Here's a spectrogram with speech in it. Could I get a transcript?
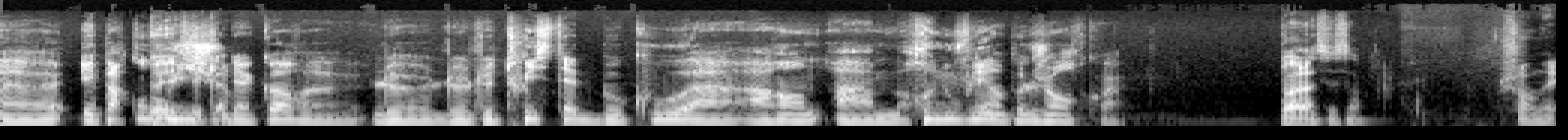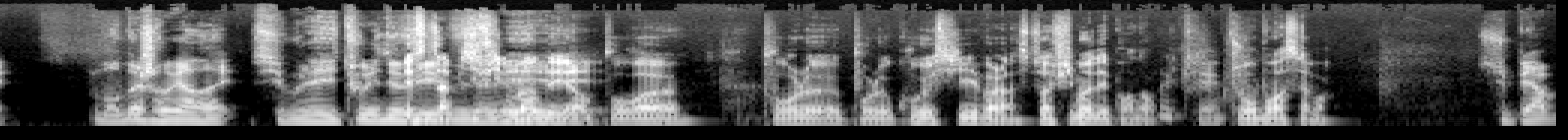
Euh, et par contre, Oui, je suis d'accord. euh, Le, le, le twist aide beaucoup à, à, rendre- à renouveler un peu le genre, quoi. Voilà, c'est ça. Je m'en mets. Bon, bah, je regarderai. Si vous l'avez tous les deux c'est un petit avez- film indé hein, pour, euh, pour, le, pour le coup aussi. Voilà, c'est un film indépendant. Toujours bon à savoir. Superbe.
